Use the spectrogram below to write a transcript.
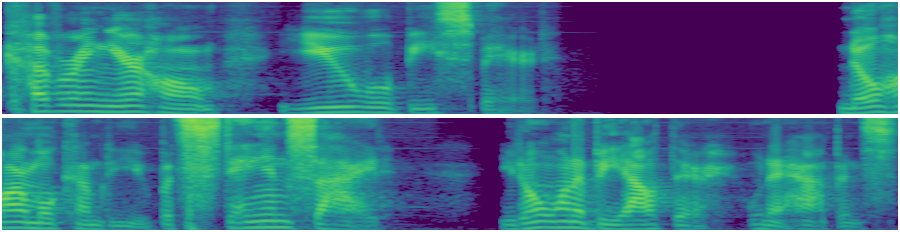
covering your home, you will be spared. No harm will come to you, but stay inside. You don't want to be out there when it happens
